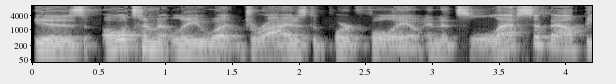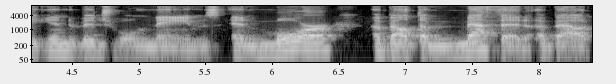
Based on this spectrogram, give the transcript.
is ultimately what drives the portfolio. And it's less about the individual names and more about the method, about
